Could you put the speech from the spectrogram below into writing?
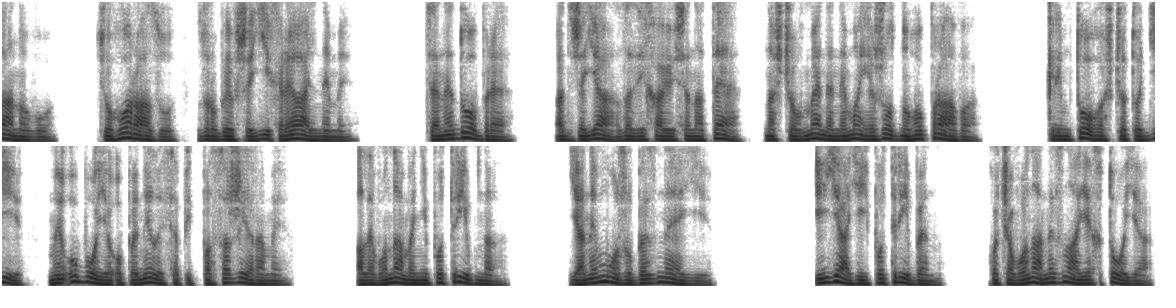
заново, цього разу зробивши їх реальними. Це недобре, адже я зазіхаюся на те, на що в мене немає жодного права. Крім того, що тоді ми обоє опинилися під пасажирами. Але вона мені потрібна. Я не можу без неї. І я їй потрібен, хоча вона не знає, хто я,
